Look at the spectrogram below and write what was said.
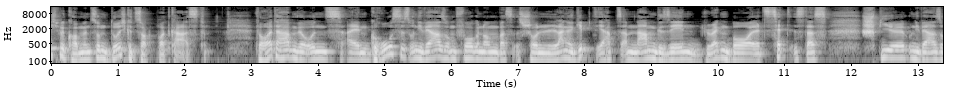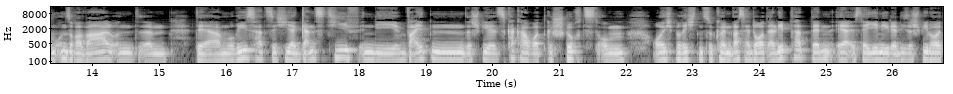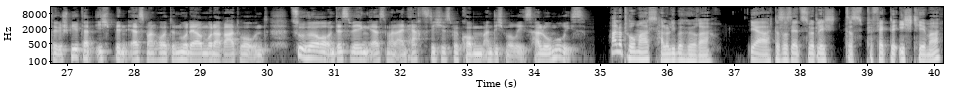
Herzlich willkommen zum Durchgezockt Podcast. Für heute haben wir uns ein großes Universum vorgenommen, was es schon lange gibt. Ihr habt es am Namen gesehen. Dragon Ball Z ist das Spieluniversum unserer Wahl und ähm, der Maurice hat sich hier ganz tief in die Weiten des Spiels Kakarot gestürzt, um euch berichten zu können, was er dort erlebt hat, denn er ist derjenige, der dieses Spiel heute gespielt hat. Ich bin erstmal heute nur der Moderator und Zuhörer und deswegen erstmal ein herzliches Willkommen an dich, Maurice. Hallo, Maurice. Hallo, Thomas. Hallo, liebe Hörer. Ja, das ist jetzt wirklich das perfekte Ich-Thema.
